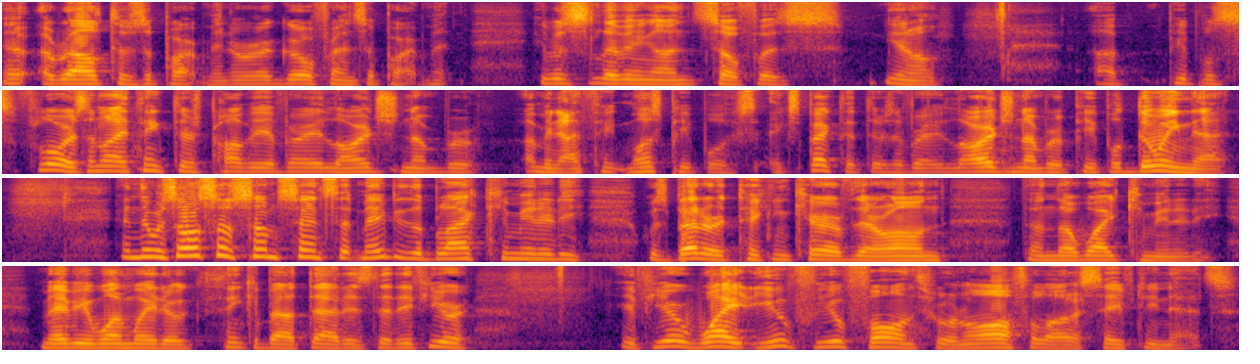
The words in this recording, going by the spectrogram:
a relative's apartment or a girlfriend's apartment. He was living on sofas, you know, uh, people's floors. And I think there's probably a very large number. I mean, I think most people expect that there's a very large number of people doing that. And there was also some sense that maybe the black community was better at taking care of their own than the white community. Maybe one way to think about that is that if you're if you're white, you've you've fallen through an awful lot of safety nets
